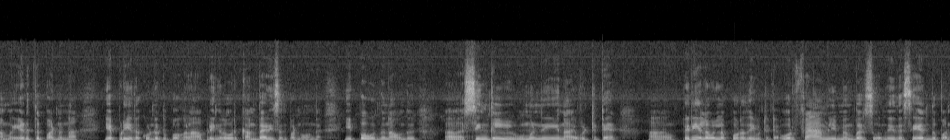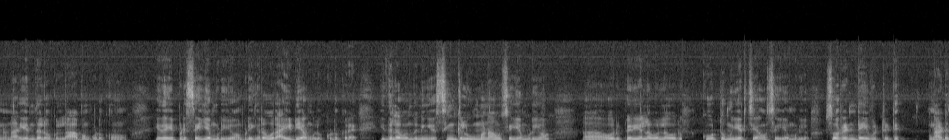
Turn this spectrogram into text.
நம்ம எடுத்து பண்ணுனா எப்படி இதை கொண்டுட்டு போகலாம் அப்படிங்கிற ஒரு கம்பேரிசன் பண்ணுவாங்க. இப்போ வந்து நான் வந்து சிங்கிள் உமனையும் நான் விட்டுட்டேன். பெரிய லெவலில் போகிறதையும் விட்டுட்டேன். ஒரு ஃபேமிலி மெம்பர்ஸ் வந்து இதை சேர்ந்து பண்ணுனா எந்த அளவுக்கு லாபம் கொடுக்கும்? இதை எப்படி செய்ய முடியும் அப்படிங்கிற ஒரு ஐடியா உங்களுக்கு கொடுக்குறேன். இதில் வந்து நீங்கள் சிங்கிள் உமனாகவும் செய்ய முடியும். ஒரு பெரிய லெவலில் ஒரு கூட்டு முயற்சியாகவும் செய்ய முடியும். ஸோ ரெண்டையும் விட்டுட்டு நடு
